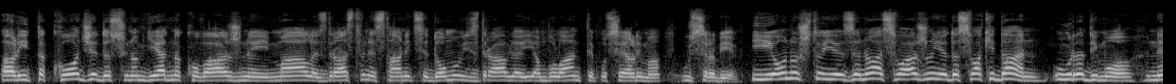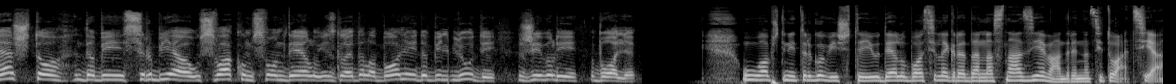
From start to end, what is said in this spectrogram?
ali i takođe da su nam jednako važne i male zdravstvene stanice, domovi zdravlja i ambulante po selima u Srbiji. I ono što je za nas važno je da svaki dan uradimo nešto da bi Srbija u svakom svom delu izgledala bolje i da bi ljudi živeli bolje. U opštini Trgovište i u delu Bosilegrada na snazi je vanredna situacija.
